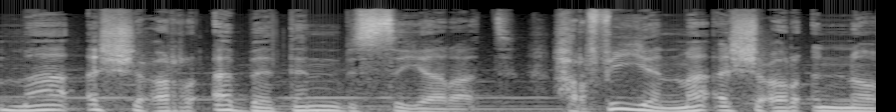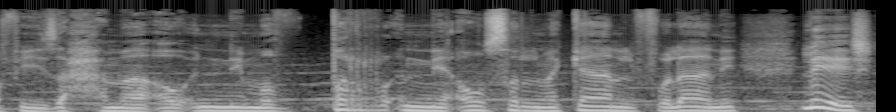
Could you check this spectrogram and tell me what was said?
ما أشعر ابدا بالسيارات. حرفيا ما أشعر إنه في زحمة أو إني مضطر إني أوصل المكان الفلاني. ليش؟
